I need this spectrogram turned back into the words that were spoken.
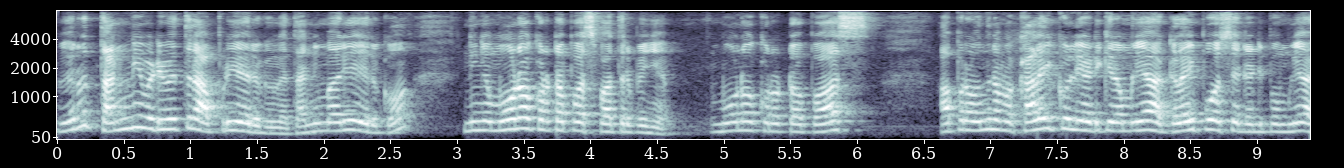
வெறும் தண்ணி வடிவத்தில் அப்படியே இருக்குங்க. தண்ணி மாதிரியே இருக்கும். நீங்கள் மோனோக்ரோட்டோபாஸ் பார்த்துருப்பீங்க. மோனோக்ரோட்டோபாஸ் அப்புறம் வந்து நம்ம களைக்கொல்லி அடிக்கிறோம் இல்லையா? கிளைபோசேட் அடிப்போம் இல்லையா?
